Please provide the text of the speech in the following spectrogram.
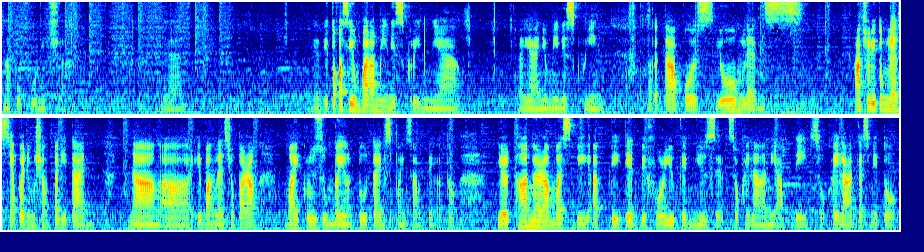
napupunit siya. Ayan. Ayan. Ito kasi yung parang mini screen niya. Ayan, yung mini screen. Tapos, yung lens. Actually, itong lens niya, pwede mo siyang palitan ng ah, ibang lens. Yung parang micro zoom ba yun? 2 times point something. Ito. Your camera must be updated before you can use it. So, kailangan ni-update. So, kailangan kasi nito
